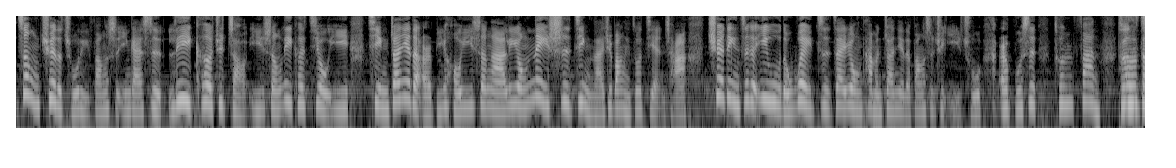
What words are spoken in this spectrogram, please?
正确的处理方式应该是立刻去找医生，立刻就医，请专业的耳鼻喉医生啊，利用内视镜来去帮你做检查，确定这个异物的位置，再用他们专业的方式去移除，而不是吞饭、喝醋，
